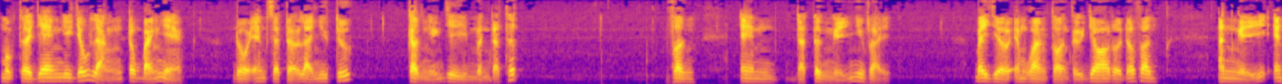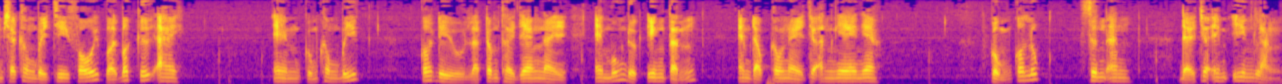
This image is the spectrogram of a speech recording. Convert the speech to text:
một thời gian như dấu lặng trong bản nhạc, rồi em sẽ trở lại như trước, cần những gì mình đã thích. Vâng, em đã từng nghĩ như vậy. Bây giờ em hoàn toàn tự do rồi đó Vân. Anh nghĩ em sẽ không bị chi phối bởi bất cứ ai. Em cũng không biết. Có điều là trong thời gian này em muốn được yên tĩnh. Em đọc câu này cho anh nghe nha. Cũng có lúc, xin anh, để cho em yên lặng.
